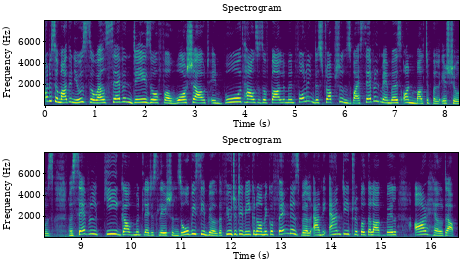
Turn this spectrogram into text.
On to some other news. So, well, seven days of a washout in both houses of parliament following disruptions by several members on multiple issues. Now, several key government legislations, OBC bill, the Fugitive Economic Offenders bill and the Anti-Triple Talaq bill are held up.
